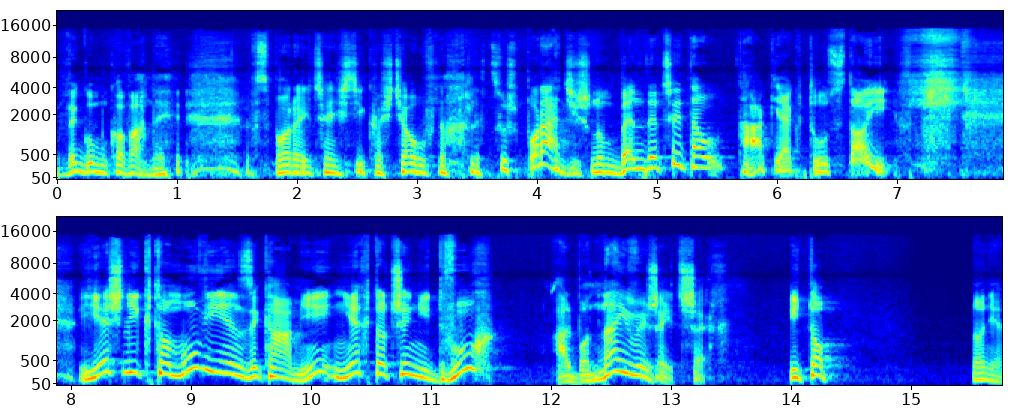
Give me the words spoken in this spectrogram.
wygumkowany w sporej części kościołów, no ale cóż poradzisz, no będę czytał tak, jak tu stoi. Jeśli kto mówi językami, niech to czyni dwóch albo najwyżej trzech. I to, no nie,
